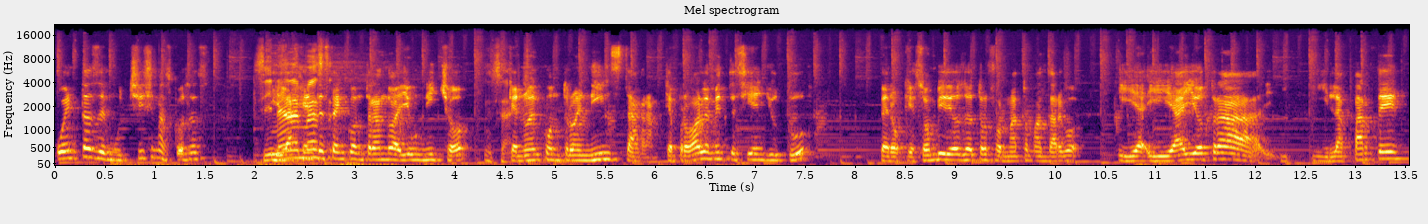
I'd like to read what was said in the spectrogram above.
cuentas de muchísimas cosas Si y nada la gente más... está encontrando ahí un nicho Exacto. que no encontró en Instagram, que probablemente sí en YouTube, pero que son videos de otro formato más largo. Y, y hay otra, y, y la parte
